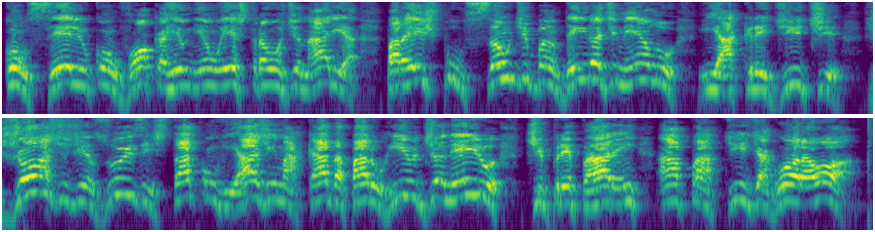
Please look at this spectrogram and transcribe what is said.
Conselho convoca reunião extraordinária para expulsão de Bandeira de Melo. E acredite, Jorge Jesus está com viagem marcada para o Rio de Janeiro. Te preparem a partir de agora, ó.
